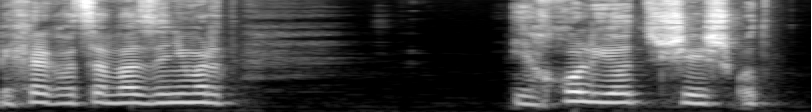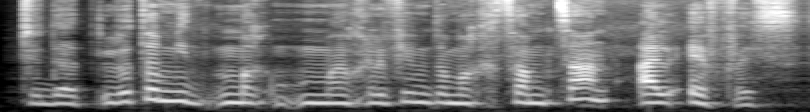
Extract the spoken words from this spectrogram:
בחלק מצב, ואז אני אומרת, יכול להיות שיש עוד, את יודעת, לא תמיד מחליפים את החמצן על אפס.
